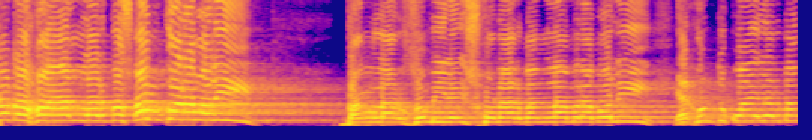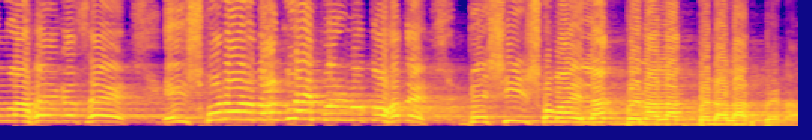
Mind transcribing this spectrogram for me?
কাটা হয় আল্লাহর কসম করে বলি। বাংলার জমিন এই সোনার বাংলা আমরা বলি। এখন তো কয়লার বাংলা হয়ে গেছে। এই সোনার বাংলায় পরিণত হতে বেশি সময় লাগবে না লাগবে না লাগবে না।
